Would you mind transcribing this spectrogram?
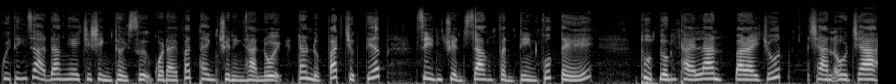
Quý thính giả đang nghe chương trình thời sự của Đài Phát thanh Truyền hình Hà Nội đang được phát trực tiếp. Xin chuyển sang phần tin quốc tế. Thủ tướng Thái Lan Prayut Chan Ocha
